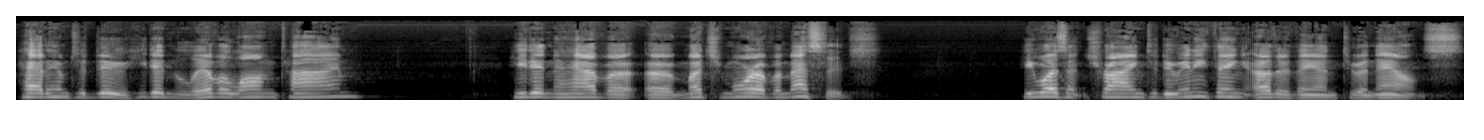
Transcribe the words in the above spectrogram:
had him to do. He didn't live a long time. He didn't have a, a much more of a message. He wasn't trying to do anything other than to announce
